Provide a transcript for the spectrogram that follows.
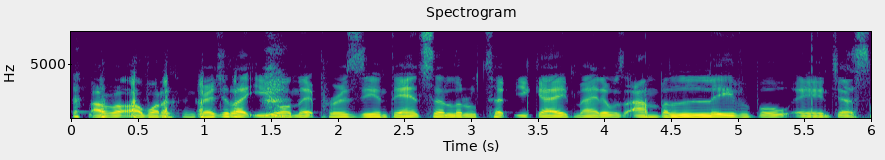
I, I want to congratulate you on that Parisian dancer little tip you gave, mate. It was unbelievable and just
